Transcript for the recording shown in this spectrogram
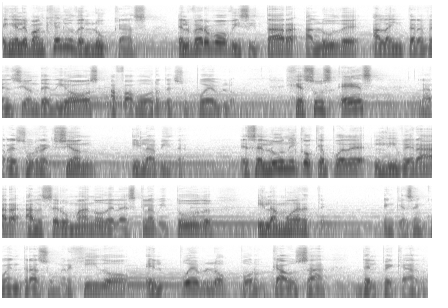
En el Evangelio de Lucas, el verbo visitar alude a la intervención de Dios a favor de su pueblo. Jesús es la resurrección y la vida. Es el único que puede liberar al ser humano de la esclavitud y la muerte en que se encuentra sumergido el pueblo por causa del pecado.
